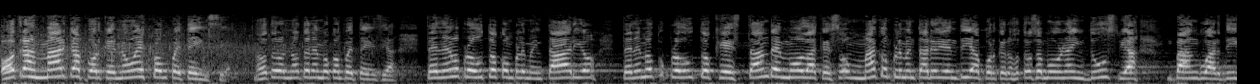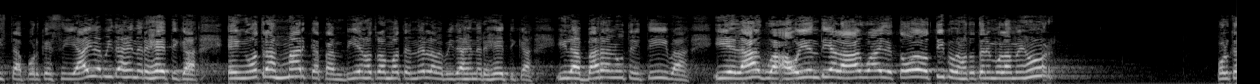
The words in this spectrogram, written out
otras marcas porque no es competencia. Nosotros no tenemos competencia. Tenemos productos complementarios, tenemos productos que están de moda, que son más complementarios hoy en día porque nosotros somos una industria vanguardista. Porque si hay bebidas energéticas, en otras marcas también nosotros vamos a tener las bebidas energéticas y las barras nutritivas y el agua. Hoy en día la agua hay de todo tipo, nosotros tenemos la mejor. Porque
